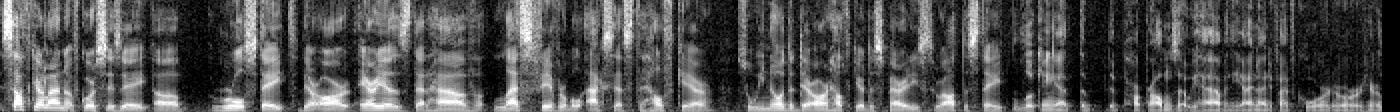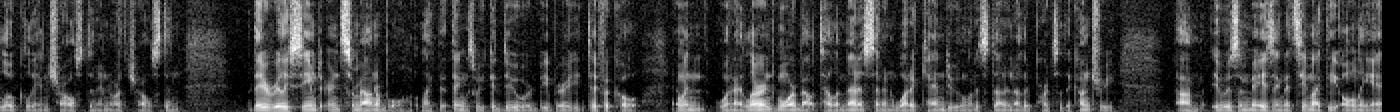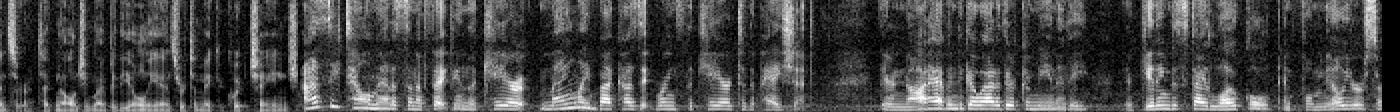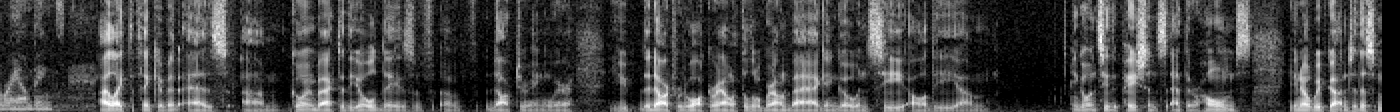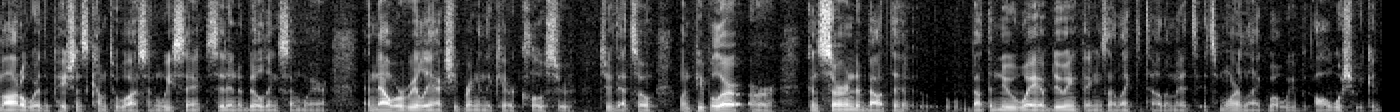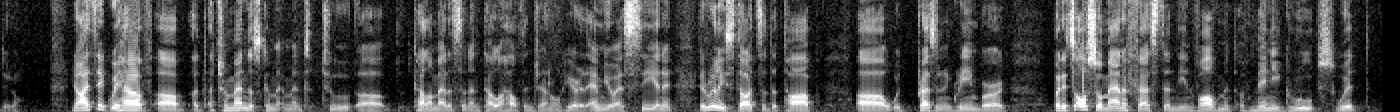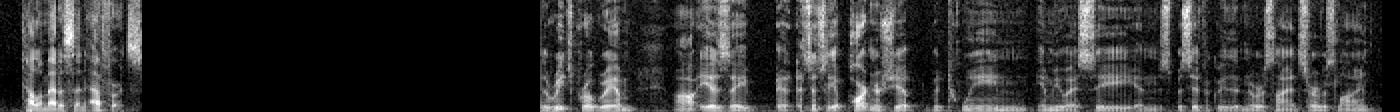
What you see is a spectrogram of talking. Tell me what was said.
South Carolina, of course, is a uh, rural state. There are areas that have less favorable access to health care. So we know that there are healthcare disparities throughout the state. Looking at the, the problems that we have in the I-95 corridor or here locally in Charleston and North Charleston, they really seemed insurmountable, like the things we could do would be very difficult. And when, when I learned more about telemedicine and what it can do and what it's done in other parts of the country, um, it was amazing. It seemed like the only answer. Technology might be the only answer to make a quick change. I see telemedicine affecting the care mainly because it brings the care to the patient. They're not having to go out of their community. They're getting to stay local and familiar surroundings. I like to think of it as um, going back to the old days of, of doctoring where you, the doctor would walk around with a little brown bag and go and see all the um, and go and see the patients at their homes. You know, we've gotten to this model where the patients come to us and we sit, sit in a building somewhere, and now we're really actually bringing the care closer to that. So when people are, are concerned about the, about the new way of doing things, I like to tell them it's, it's more like what we all wish we could do. You know, I think we have uh, a, a, tremendous commitment to uh, telemedicine and telehealth in general here at MUSC, and it, it really starts at the top uh, with President Greenberg, but it's also manifest in the involvement of many groups with telemedicine efforts. The REACH program uh, is a essentially a partnership between MUSC and specifically the neuroscience service line,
